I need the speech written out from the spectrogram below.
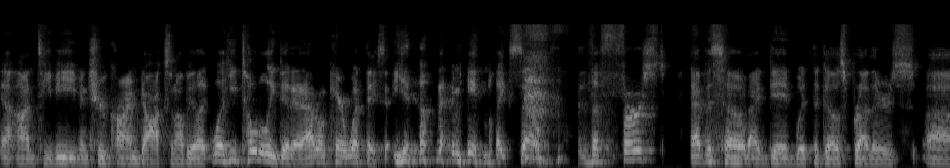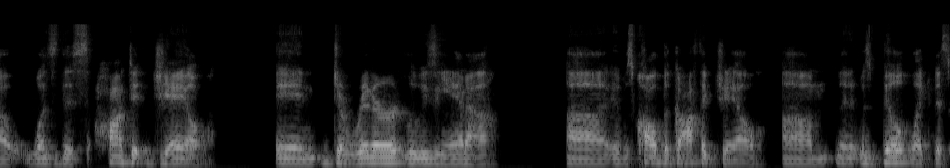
on TV, even true crime docs, and I'll be like, well, he totally did it. I don't care what they say. You know what I mean? Like, so the first episode I did with the Ghost Brothers uh, was this haunted jail in DeRidder, Louisiana. Uh, it was called the Gothic Jail um, and it was built like this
